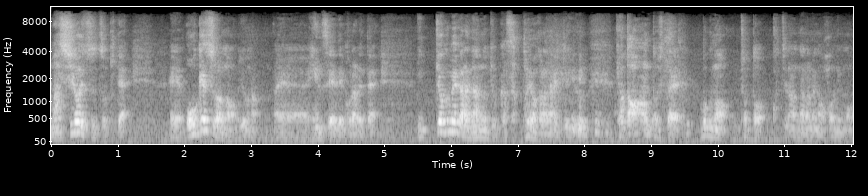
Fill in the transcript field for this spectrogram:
真っ白いスーツを着て、えー、オーケストラのような、えー、編成で来られて1曲目から何の曲かさっぱりわからないというきょとんとして僕のちょっとこっちの斜めの方にも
